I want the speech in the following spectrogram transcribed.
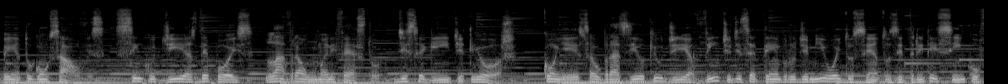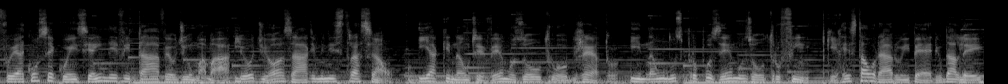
Bento Gonçalves, cinco dias depois, lavra um manifesto, de seguinte teor. Conheça o Brasil que o dia 20 de setembro de 1835 foi a consequência inevitável de uma má e odiosa administração, e a que não tivemos outro objeto, e não nos propusemos outro fim, que restaurar o império da lei,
